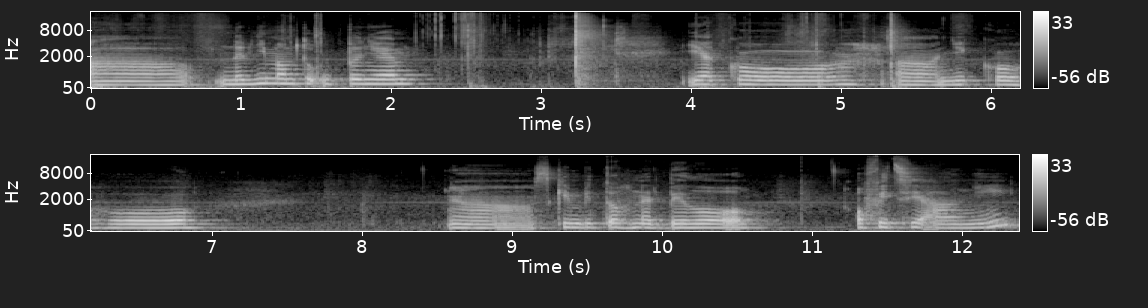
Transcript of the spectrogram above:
A nevnímám to úplně jako uh, někoho, uh, s kým by to hned bylo oficiální,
